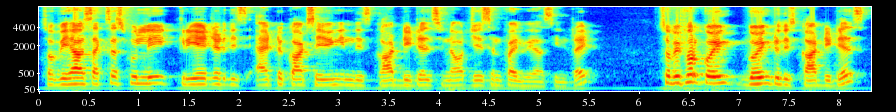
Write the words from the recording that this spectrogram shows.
So we have successfully created this add to cart saving in this cart details in our JSON file we have seen, right? So before going, going to this cart details,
